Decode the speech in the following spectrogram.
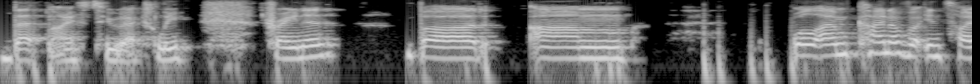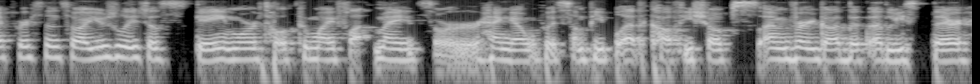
that nice to actually train it. But um, well, I'm kind of an inside person, so I usually just game or talk to my flatmates or hang out with some people at coffee shops. I'm very glad that at least they're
